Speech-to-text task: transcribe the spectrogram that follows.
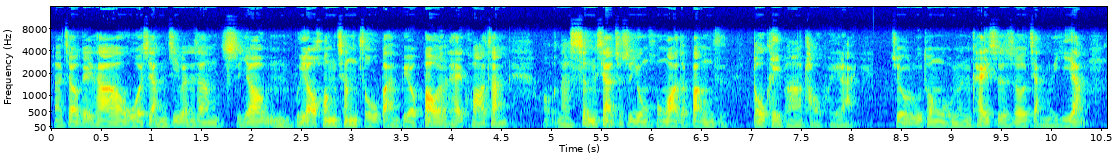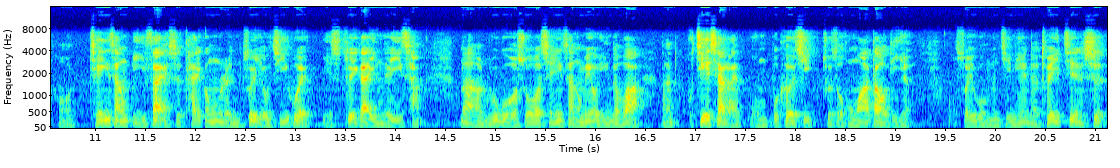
啊，交给他，我想基本上只要嗯不要荒腔走板，不要爆得太夸张哦，那剩下就是用红袜的棒子都可以帮他讨回来。就如同我们开始的时候讲的一样哦，前一场比赛是太空人最有机会，也是最该赢的一场。那如果说前一场没有赢的话，那接下来我们不客气就走红袜到底了。所以我们今天的推荐是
